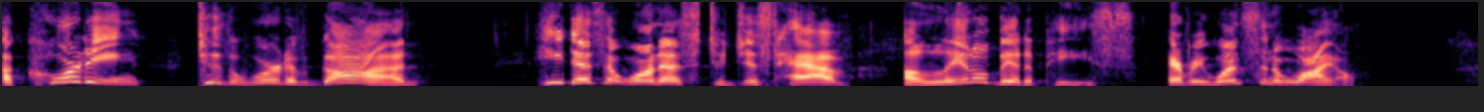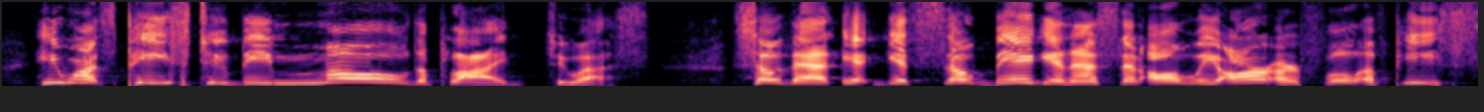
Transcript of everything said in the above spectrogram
according to the Word of God, He doesn't want us to just have a little bit of peace every once in a while. He wants peace to be multiplied to us so that it gets so big in us that all we are are full of peace.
